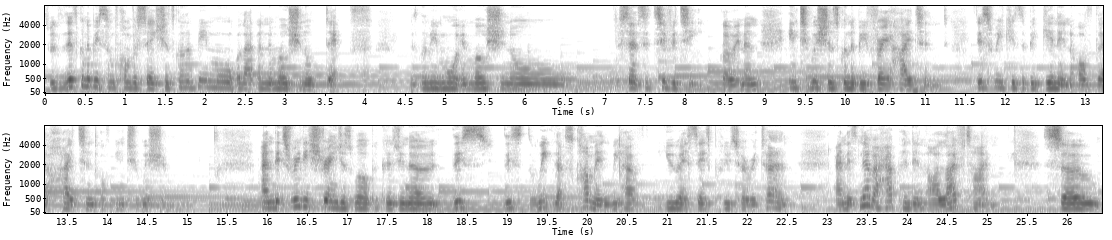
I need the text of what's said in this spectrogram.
So there's going to be some conversation. It's going to be more like an emotional depth. There's going to be more emotional sensitivity going, and intuition is going to be very heightened. This week is the beginning of the heightened of intuition, and it's really strange as well because you know this this the week that's coming we have USA's Pluto return, and it's never happened in our lifetime. So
